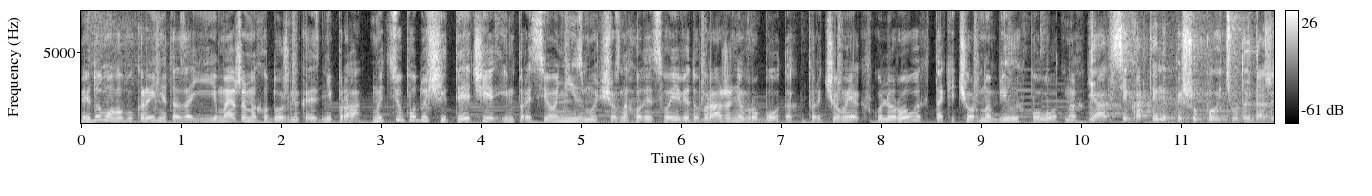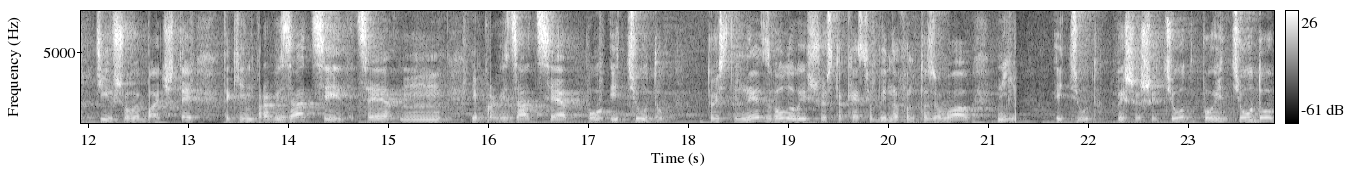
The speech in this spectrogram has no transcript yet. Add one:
відомого в Україні та за її межами художника з Дніпра. Митцю по душі течія імпресіонізму, що знаходить своє відображення в роботах, причому як в кольорових, так і чорно-білих полотнах. Я всі картини пишу по етюдах. Навіть ті, що ви бачите, такі імпровізації, це м, імпровізація по етюду. Тобто не з голови щось таке собі нафантазував. Ні. Етюд, пишеш етюд, по етюду,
